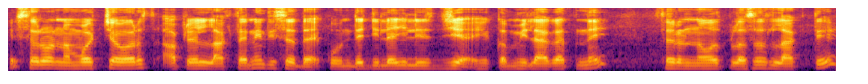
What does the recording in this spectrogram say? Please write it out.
हे सर्व नव्वदच्या वरच आपल्याला लागताना दिसत आहे. कोणत्या जिल्ह्याची लिस्ट जी आहे हे कमी लागत नाही. सर्व नव्वद प्लसच लागते.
